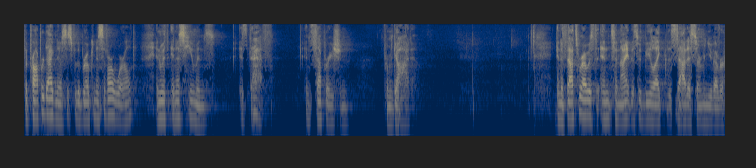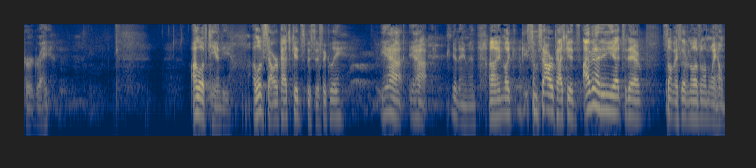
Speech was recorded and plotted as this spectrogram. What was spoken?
the proper diagnosis for the brokenness of our world and within us humans is death and separation from God. And if that's where I was to end tonight, this would be like the saddest sermon you've ever heard, right? I love candy. I love Sour Patch Kids specifically. Yeah, yeah. Good name, man. Uh, and like some Sour Patch Kids. I haven't had any yet today. I stopped by 7 Eleven on the way home.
